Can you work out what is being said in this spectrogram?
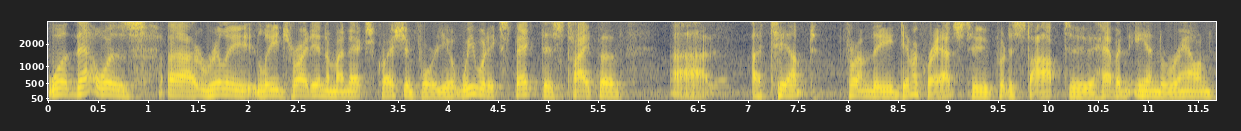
Well, that was uh, really leads right into my next question for you. We would expect this type of uh, attempt from the Democrats to put a stop, to have an end around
